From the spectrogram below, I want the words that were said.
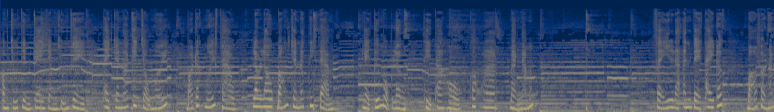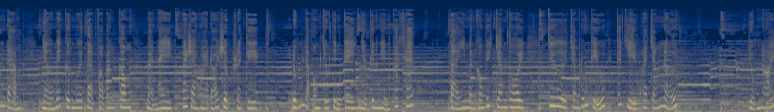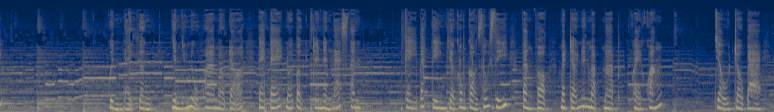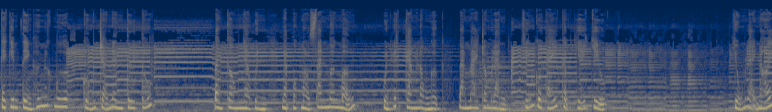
Ông chủ tìm cây dặn Dũng về, Thay cho nó cái chậu mới, Bỏ đất mới vào, Lâu lâu bón cho nó tiết đạm. Ngày tưới một lần Thì tha hồ có hoa mà ngắm. Vậy là anh về thay đất bỏ vào nắm đạm, nhờ mấy cơn mưa tạt vào ban công mà nay hóa ra hoa đói rực rồi kìa đúng là ông chủ tìm cây nhiều kinh nghiệm có khác. Tại mình không biết chăm thôi, chứ chăm đúng kiểu cách gì hoa trắng nở. Dũng nói, quỳnh lại gần, nhìn những nụ hoa màu đỏ bé bé nổi bật trên nền lá xanh. Cây bát tiên giờ không còn xấu xí, vàng vọt mà trở nên mập mạp, khỏe khoắn chậu trầu bà, cây kim tiền hứng nước mưa cũng trở nên tươi tốt. Ban công nhà quỳnh ngập một màu xanh mơn mởn. Quỳnh hít căng lòng ngực, ban mai trong lành, khiến cô thấy thật dễ chịu. Dũng lại nói,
